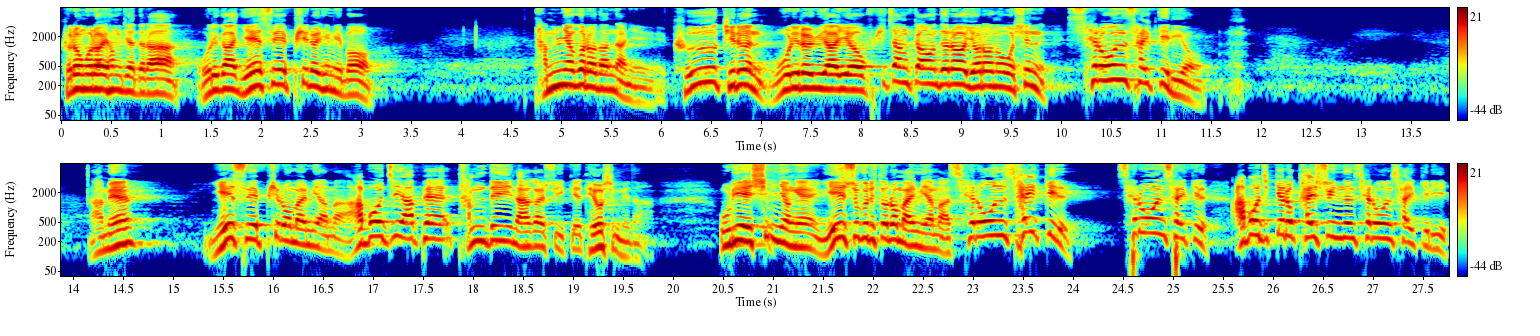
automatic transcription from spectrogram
그러므로 형제들아 우리가 예수의 피를 힘입어 담력을 얻었나니 그 길은 우리를 위하여 휘장 가운데로 열어놓으신 새로운 살 길이요. 아멘. 예수의 피로 말미암아 아버지 앞에 담대히 나아갈 수 있게 되었습니다. 우리의 심령에 예수 그리스도로 말미암아 새로운 살길, 새로운 살길, 아버지께로 갈 수 있는 새로운 살길이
